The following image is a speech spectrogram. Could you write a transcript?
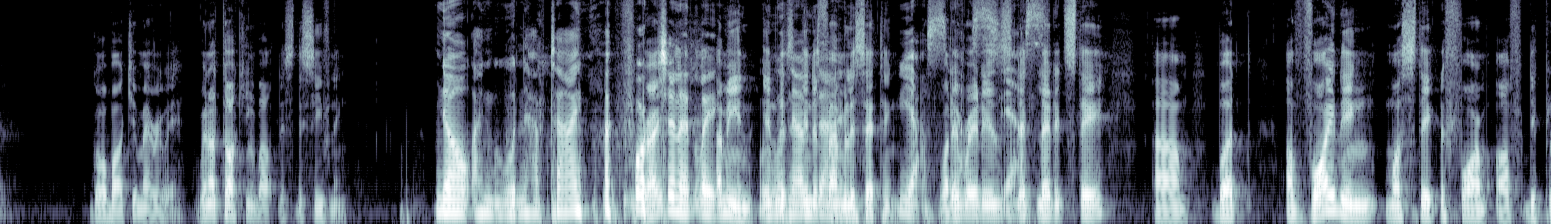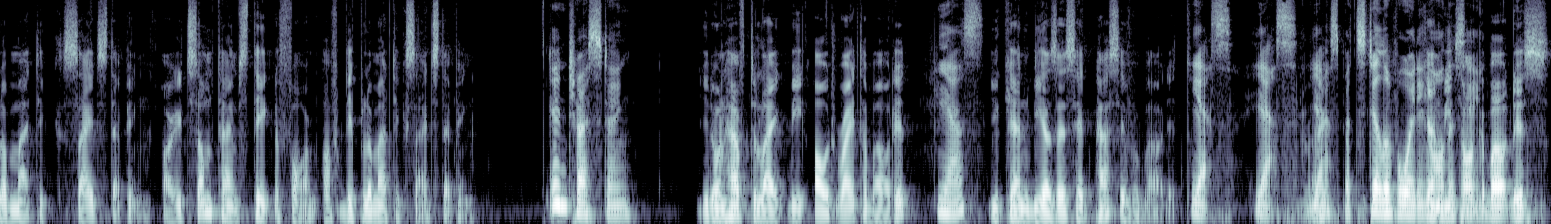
Go about your merry way. We're not talking about this this evening. No, and we wouldn't have time, unfortunately. I mean, We in the, in the family setting. Yes, Whatever it yes, is, yes. let, let it stay. Um, but avoiding must take the form of diplomatic sidestepping, or it sometimes take the form of diplomatic sidestepping. Interesting. You don't have to like be outright about it. Yes. You can be, as I said, passive about it. Yes. Yes. Yes. But still avoiding all this. Can we talk same. about this?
